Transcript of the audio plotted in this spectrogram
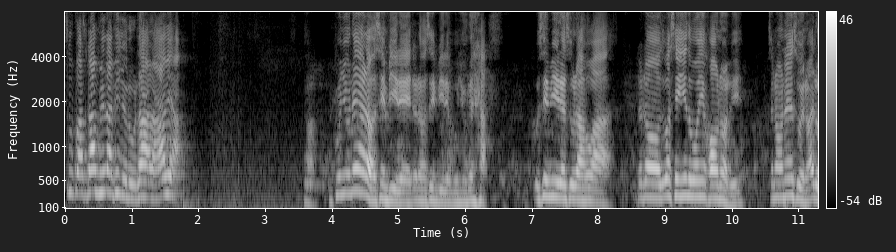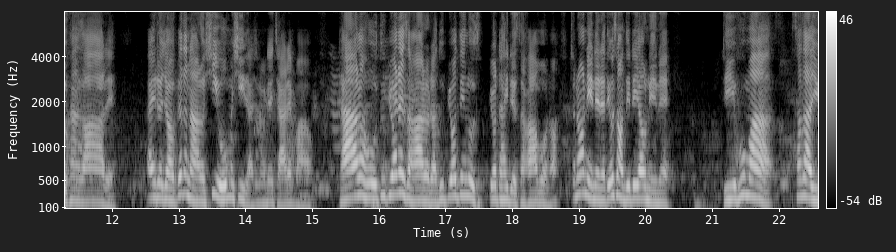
စူပါစတားမင်းသားဖြစ်ချင်လို့လာတာဗျာဟုတ်ကိုညိုနဲ့ကတော့အဆင်ပြေတယ်တော်တော်အဆင်ပြေတယ်ကိုညိုနဲ့ကအဆင်ပြေတယ်ဆိုတာဟိုက တော်တော်သူကစိတ်ရင်းသဘောရင်းခေါင်းတော့လေကျွန်တော်နဲ့ဆိုရင်တော့အဲ့လိုခံစားရတယ်အဲ့ဒီတော့ကြောင့်ပြဿနာတော့ရှိ ਉਹ မရှိတာကျွန်တော်နဲ့ကြားထဲမှာဒါကတော့ဟို तू ပြောတဲ့စကားကတော့ဒါ तू ပြောတင်းလို့ပြောထိုက်တဲ့စကားပေါ့နော်ကျွန်တော်အနေနဲ့လည်းတယောက်ဆောင်တေးတစ်ယောက်အနေနဲ့ဒီအခုမှစစယူ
